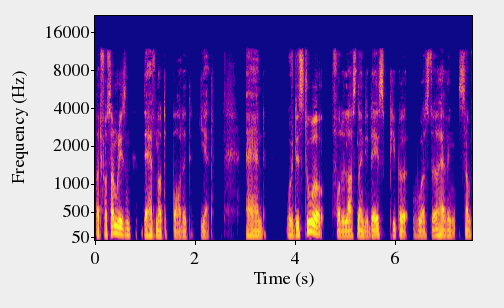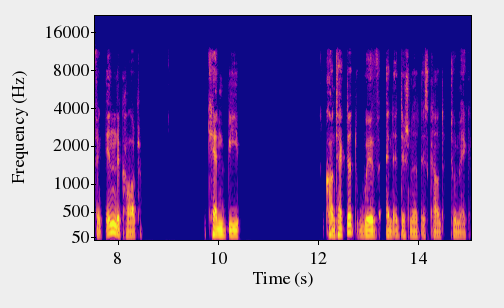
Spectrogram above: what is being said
but for some reason they have not bought it yet. And with this tool for the last 90 days people who are still having something in the cart can be contacted with an additional discount to make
